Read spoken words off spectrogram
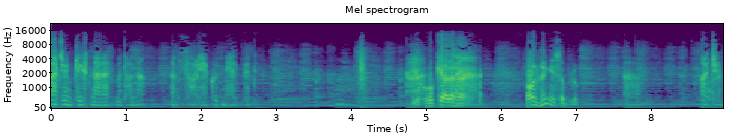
अर्जुन प्लीज़ नाराज़ मत होना। I am sorry I couldn't help it ये हो क्या रहा है? कौन है ये सब लोग? अर्जुन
